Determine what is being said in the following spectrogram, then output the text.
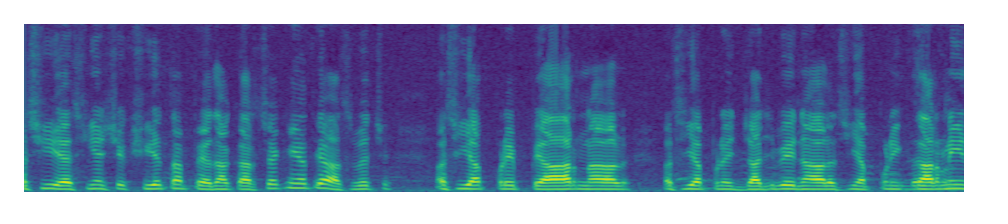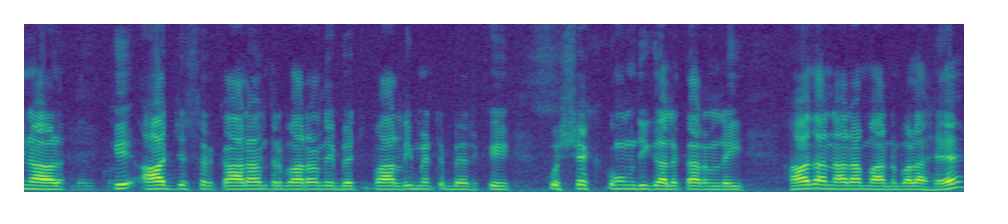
ਅਸੀਂ ਐਸੀਆਂ ਸ਼ਖਸੀਅਤਾਂ ਪੈਦਾ ਕਰ ਸਕੇ ਇਤਿਹਾਸ ਵਿੱਚ। ਅਸੀਂ ਆਪਣੇ ਪਿਆਰ ਨਾਲ ਅਸੀਂ ਆਪਣੇ ਜਜ਼ਬੇ ਨਾਲ ਅਸੀਂ ਆਪਣੀ ਕਰਨੀ ਨਾਲ ਕਿ ਅੱਜ ਸਰਕਾਰਾਂ ਦਰਬਾਰਾਂ ਦੇ ਵਿੱਚ ਪਾਰਲੀਮੈਂਟ ਵਿੱਚ ਕੇ ਕੋਈ ਸਿੱਖ ਕੌਮ ਦੀ ਗੱਲ ਕਰਨ ਲਈ ਹਾਂ ਦਾ ਨਾਰਾ ਮਾਰਨ ਵਾਲਾ ਹੈ।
